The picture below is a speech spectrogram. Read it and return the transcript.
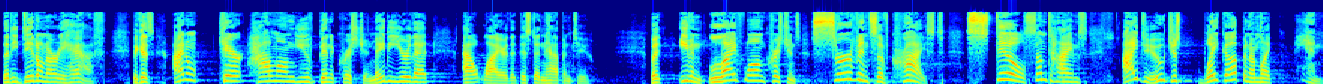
that he did on our behalf. Because I don't care how long you've been a Christian. Maybe you're that outlier that this doesn't happen to. But even lifelong Christians, servants of Christ, still sometimes I do just wake up and I'm like, man,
